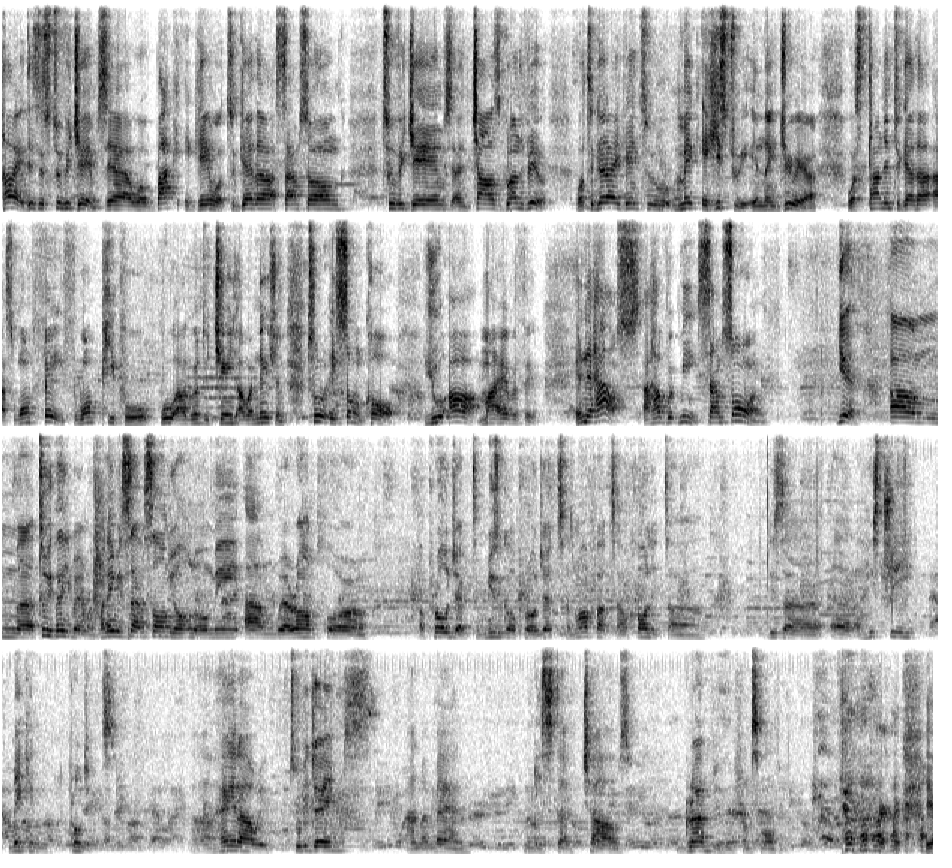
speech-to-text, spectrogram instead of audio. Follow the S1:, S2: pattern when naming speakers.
S1: Hi, this is Tuvi James. Yeah, we're back again. We're together, Samsong, Tuvi James, and Charles Granville. We're together again to make a history in Nigeria. We're standing together as one faith, one people who are going to change our nation through a song called You Are My Everything. In the house, I have with me Samsong.
S2: Yeah, um, uh, Tuvi, thank you very much. My name is Samsong, you all know me. Um, we're around for a project, a musical project. As a matter of fact, I'll call it uh, this uh, a history making project. Uh, hanging out with Tuvi James and my man, Mr. Charles Granville from Smallville.
S1: yeah.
